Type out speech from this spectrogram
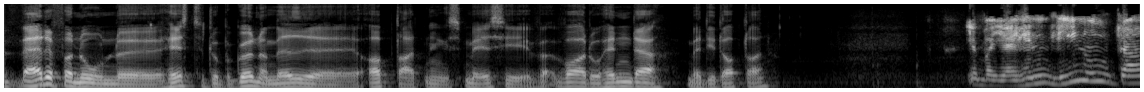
Hvad er det for nogle øh, heste, du begynder med øh, opdrætningsmæssigt? Hvor er du henne der med dit opdræt? Jamen, jeg er henne lige nu, der...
